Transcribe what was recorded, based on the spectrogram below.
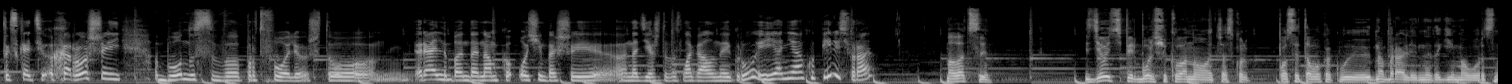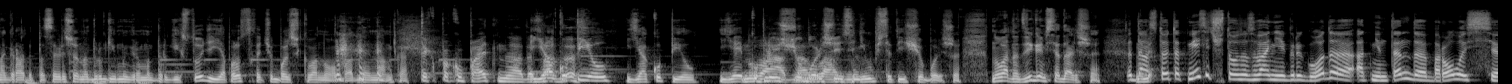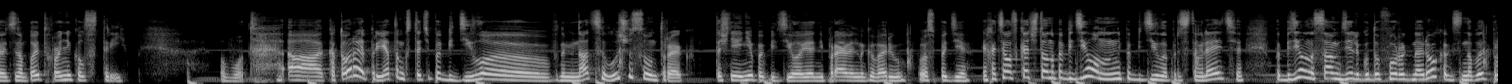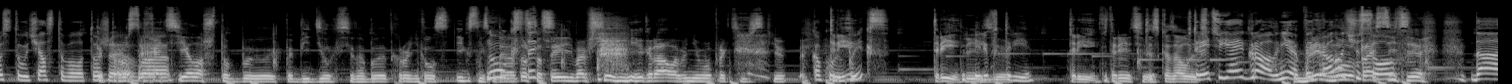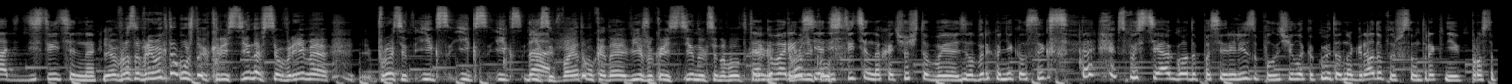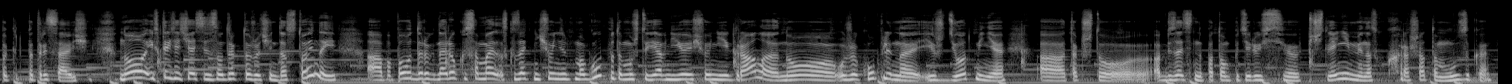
так сказать, хороший бонус в портфолио, что реально Bandai Namco очень большие э, надежды возлагала на игру, и они окупились, ура! Молодцы. Сделайте теперь больше кланов, поскольку после того, как вы набрали на The Game Awards награды по совершенно другим играм от других студий, я просто хочу больше по одной намка. Так покупать надо, Я купил, я купил. Я ну куплю ладно, еще больше, ладно. если не выпустят еще больше. Ну ладно, двигаемся дальше. Да, Но... стоит отметить, что за звание игры года от Nintendo боролась Xenoblade Chronicles 3 вот, а, которая при этом, кстати, победила в номинации «Лучший саундтрек». Точнее, не победила, я неправильно говорю. Господи. Я хотела сказать, что она победила, но не победила, представляете? Победила на самом деле God of War Ragnarok, а Xenoblade просто участвовала тоже Ты просто в... хотела, чтобы победил Xenoblade Chronicles X, несмотря ну, кстати... на то, что ты вообще не играла в него практически. Какой? В X? Три. Или в три? Три. В третью. Ты сказал... В третью я играл. Не, Блин, поиграла ну, часов. простите. Да, действительно. Я просто привык к тому, что Кристина все время просит X, X, X, да. X, и поэтому, когда я вижу Кристину Xenoblade Ты оговорился, я действительно хочу, чтобы Xenoblade Chronicles X спустя годы после релиза получила какую-то награду, потому что саундтрек не просто потрясающий. Но и в третьей части саундтрек тоже очень достойный. А по поводу Рагнарёка сама сказать ничего не могу, потому что я в нее еще не играла, но уже куплена и ждет меня. А, так что обязательно потом поделюсь впечатлениями, насколько хороша там музыка.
